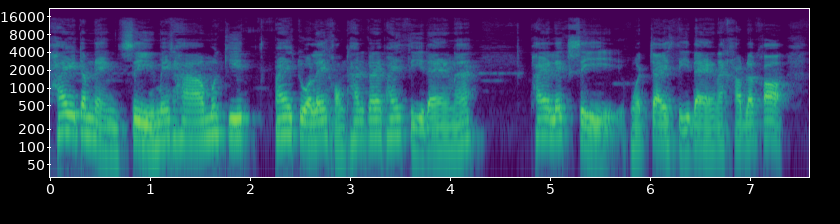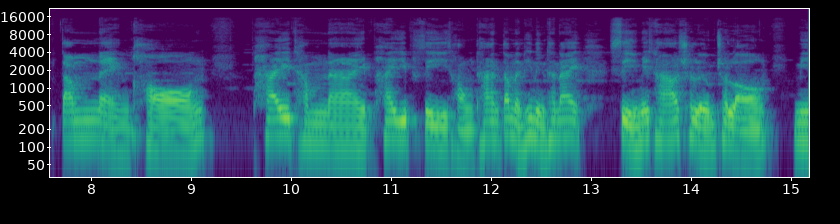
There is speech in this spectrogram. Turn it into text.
ไพ่ตำแหน่ง 4 ไม้เท้าเมื่อกี้ไพ่ตัวเลขของท่านก็ได้ไพ่สีแดงนะไพ่เลข4หัวใจสีแดงนะครับ แล้วก็ตำแหน่งของ ไพ่ทำนายไพ่ยิปซีของท่านตำแหน่งที่หนึ่งท่านได้สี่ไม้เท้าเฉลิมฉลอง มี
